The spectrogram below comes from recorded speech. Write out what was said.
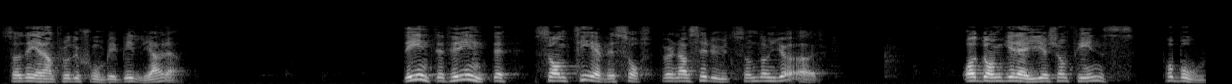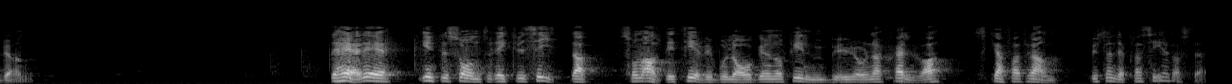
så att eran produktion blir billigare. Det är inte för inte som tv-sofforna ser ut som de gör och de grejer som finns på borden det här är inte sånt rekvisita som alltid tv-bolagen och filmbyråerna själva skaffar fram utan det placeras där.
